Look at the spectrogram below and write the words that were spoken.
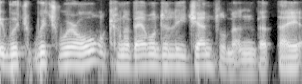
which which were all kind of elderly gentlemen, but they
